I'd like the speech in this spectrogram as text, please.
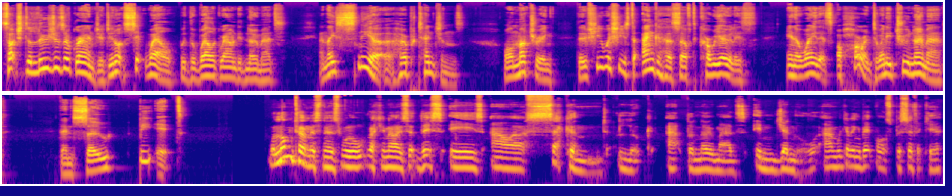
Such delusions of grandeur do not sit well with the well grounded nomads, and they sneer at her pretensions, while muttering that if she wishes to anchor herself to Coriolis in a way that's abhorrent to any true nomad, then so be it. Well, long term listeners will recognise that this is our second look at the nomads in general, and we're getting a bit more specific here.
